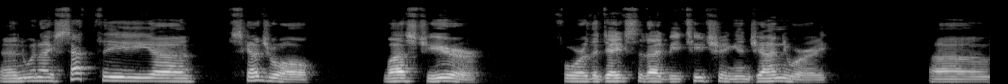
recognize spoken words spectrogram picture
And when I set the uh, schedule last year for the dates that I'd be teaching in January, uh,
